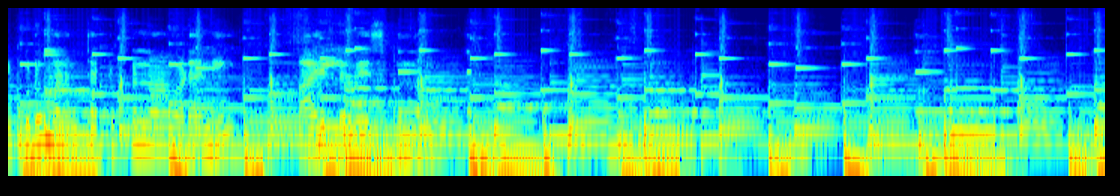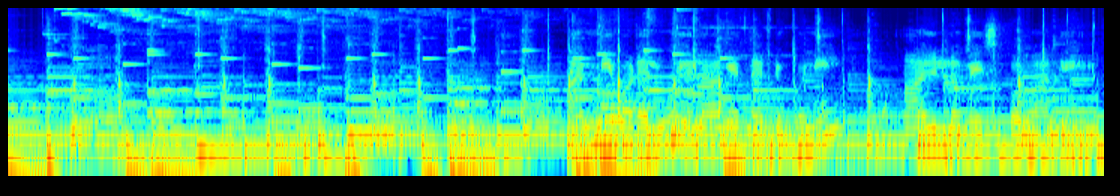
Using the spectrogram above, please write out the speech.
ఇప్పుడు మనం ఆయిల్లో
